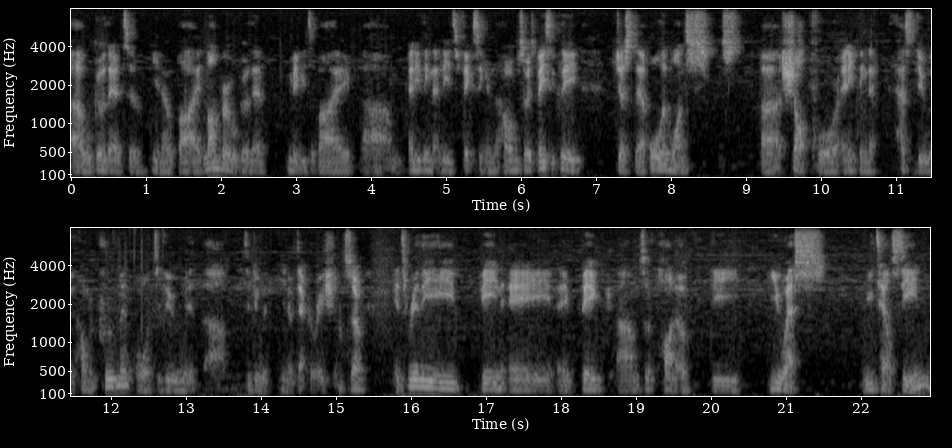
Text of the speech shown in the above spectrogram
Uh, will go there to you know buy lumber. Will go there maybe to buy um, anything that needs fixing in the home. So it's basically just an all-in-one uh, shop for anything that has to do with home improvement or to do with um, to do with you know decoration. So it's really been a, a big um, sort of part of the US retail scene,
